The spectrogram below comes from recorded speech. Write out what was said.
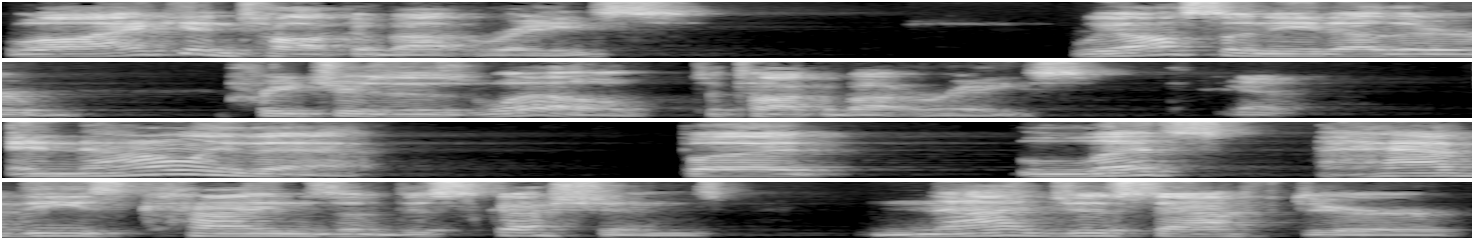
while I can talk about race, we also need other preachers as well to talk about race. Yep. And not only that, but let's have these kinds of discussions not just after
